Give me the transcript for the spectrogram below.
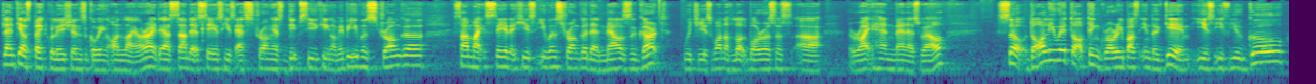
Plenty of speculations going online, alright? There are some that says he's as strong as Deep Sea King or maybe even stronger. Some might say that he's even stronger than Melzargard, which is one of Lord Boros' uh, right-hand man as well. So, the only way to obtain Groribas in the game is if you go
